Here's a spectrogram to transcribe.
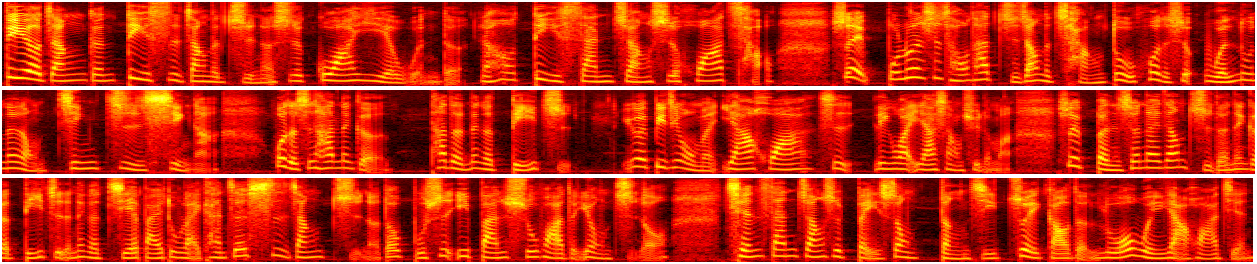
第二张跟第四张的纸呢是瓜叶纹的，然后第三张是花草，所以不论是从它纸张的长度，或者是纹路那种精致性啊，或者是它那个它的那个底纸。因为毕竟我们压花是另外压上去的嘛，所以本身那张纸的那个底纸的那个洁白度来看，这四张纸呢都不是一般书画的用纸哦。前三张是北宋等级最高的螺纹压花间，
